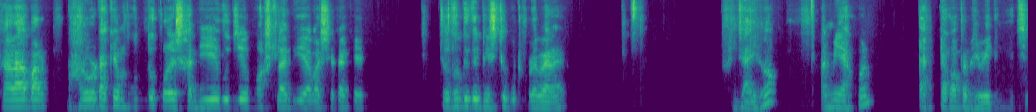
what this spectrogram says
তারা আবার ভালোটাকে মন্দ করে সাজিয়ে গুজিয়ে মশলা দিয়ে আবার সেটাকে চতুর্দিকে ডিস্ট্রিবিউট করে বেড়ায়। যাই হোক, আমি এখন একটা কথা ভেবে নিয়েছি।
